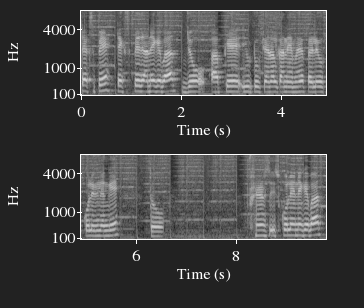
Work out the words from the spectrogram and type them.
टेक्स्ट पे टेक्स्ट पे जाने के बाद जो आपके यूट्यूब चैनल का नेम है, पहले उसको लिख लेंगे। तो फ्रेंड्स इसको लेने के बाद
